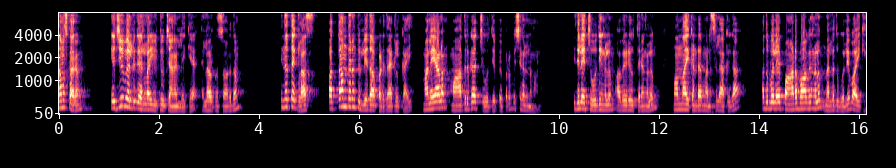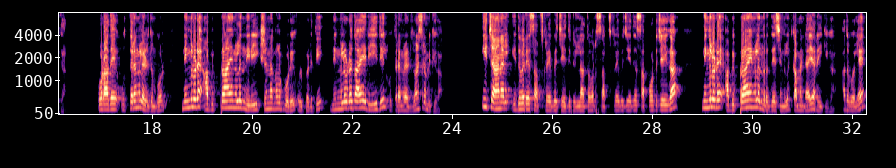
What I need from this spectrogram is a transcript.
നമസ്കാരം. എജു world Kerala YouTube ചാനലിലേക്ക് എല്ലാവർക്കും സ്വാഗതം. ഇന്നത്തെ ക്ലാസ് പത്താം തരം തുല്യതാ പഠിതാക്കൾക്കായി മലയാളം മാതൃകാ ചോദ്യപേപ്പർ വിശകലനമാണ്. ഇതിലെ ചോദ്യങ്ങളും അവയുടെ ഉത്തരങ്ങളും നന്നായി കണ്ട് മനസ്സിലാക്കുക അതുപോലെ പാഠഭാഗങ്ങളും നല്ലതുപോലെ വായിക്കുക. കൂടാതെ ഉത്തരങ്ങൾ എഴുതുമ്പോൾ നിങ്ങളുടെ അഭിപ്രായങ്ങളും നിരീക്ഷണങ്ങളും കൂടി ഉൾപ്പെടുത്തി നിങ്ങളുടേതായ രീതിയിൽ ഉത്തരങ്ങൾ എഴുതുവാൻ ശ്രമിക്കുക. ഈ ചാനൽ ഇതുവരെ സബ്സ്ക്രൈബ് ചെയ്തിട്ടില്ലാത്തവർ സബ്സ്ക്രൈബ് ചെയ്ത് സപ്പോർട്ട് ചെയ്യുക. നിങ്ങളുടെ അഭിപ്രായങ്ങളും നിർദ്ദേശങ്ങളും കമന്റായി അറിയിക്കുക. അതുപോലെ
